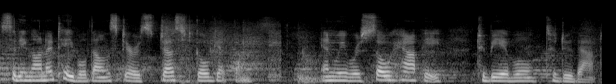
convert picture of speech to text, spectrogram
sitting on a table downstairs. Just go get them. And we were so happy to be able to do that.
